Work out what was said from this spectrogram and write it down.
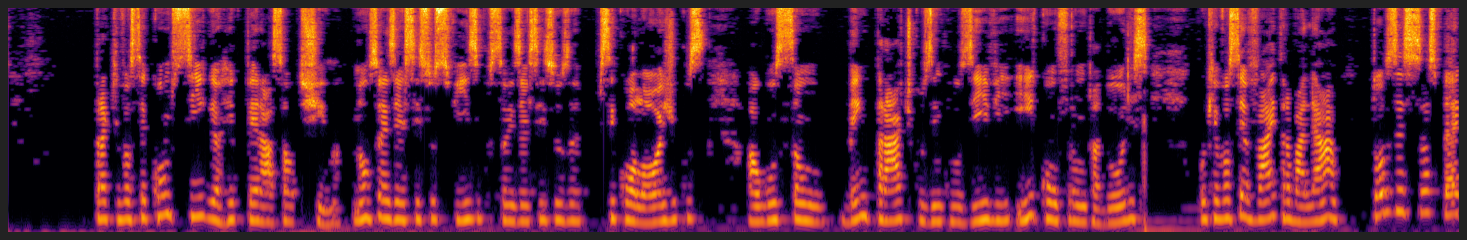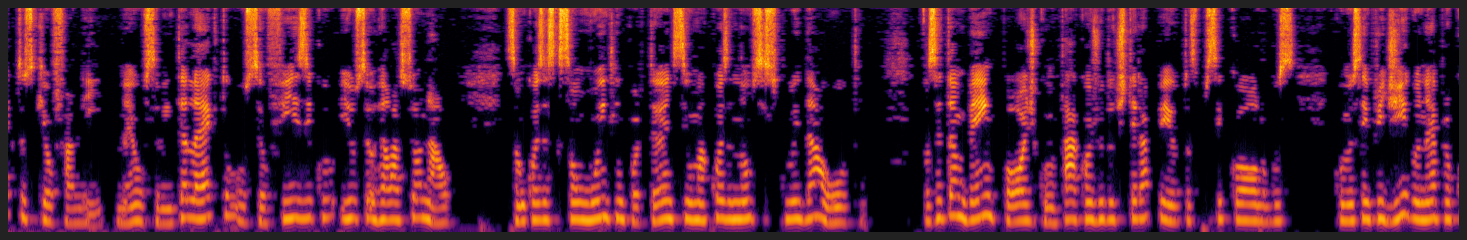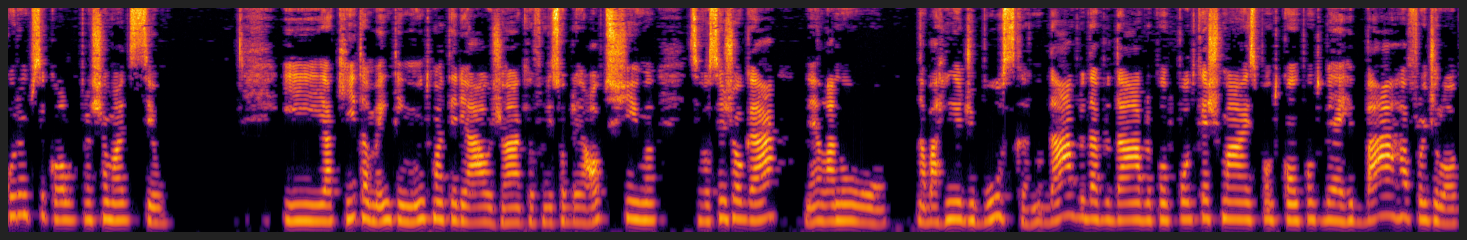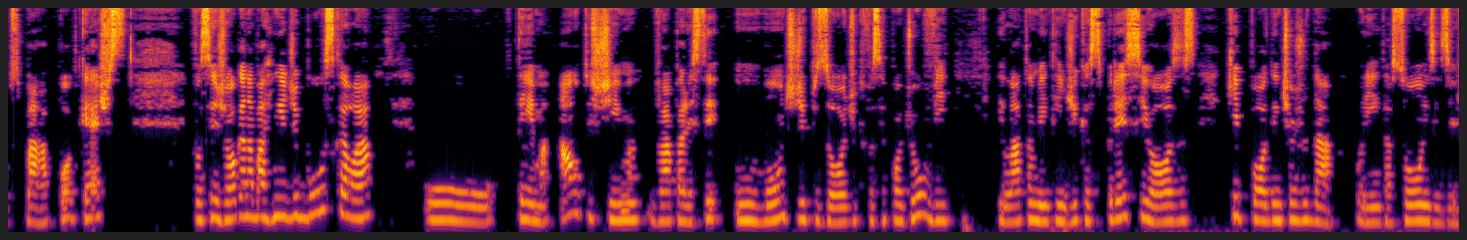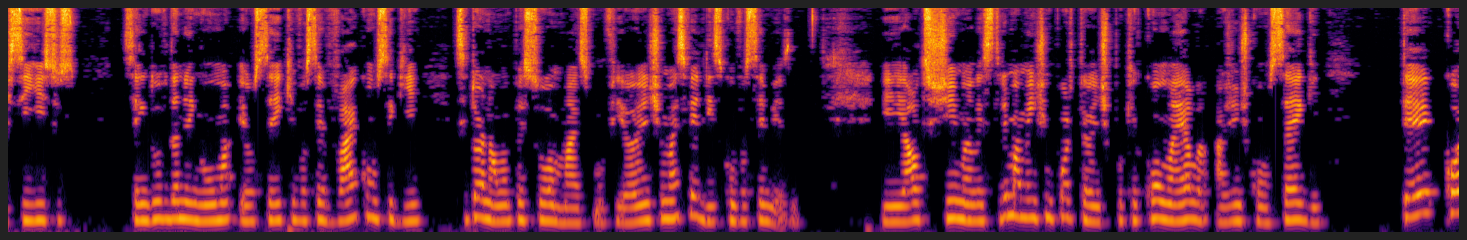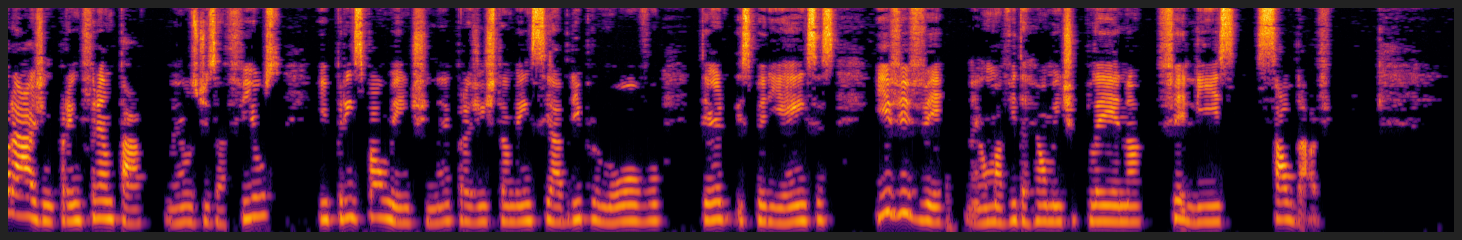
para que você consiga recuperar essa autoestima. Não são exercícios físicos, são exercícios eh, psicológicos Alguns são bem práticos, inclusive, e confrontadores, porque você vai trabalhar todos esses aspectos que eu falei, né? O seu intelecto, o seu físico e o seu relacional. São coisas que são muito importantes e uma coisa não se exclui da outra. Você também pode contar com a ajuda de terapeutas, psicólogos. Como eu sempre digo, né? Procure um psicólogo para chamar de seu. E aqui também tem muito material já que eu falei sobre autoestima. Se você jogar né, lá no, na barrinha de busca, no www.podcastmais.com.br barra Lopes barra podcasts, você joga na barrinha de busca lá o tema autoestima, vai aparecer um monte de episódio que você pode ouvir. E lá também tem dicas preciosas que podem te ajudar, orientações, exercícios. Sem dúvida nenhuma, eu sei que você vai conseguir se tornar uma pessoa mais confiante, mais feliz com você mesmo. E a autoestima é extremamente importante, porque com ela a gente consegue ter coragem para enfrentar né, os desafios e principalmente né, para a gente também se abrir para o novo, ter experiências e viver né, uma vida realmente plena, feliz, saudável.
